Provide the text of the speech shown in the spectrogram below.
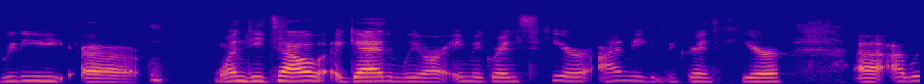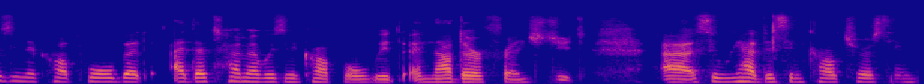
really. Uh, one detail again, we are immigrants here. I'm immigrant here. Uh, I was in a couple, but at that time, I was in a couple with another French dude. Uh, so we had the same culture, same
